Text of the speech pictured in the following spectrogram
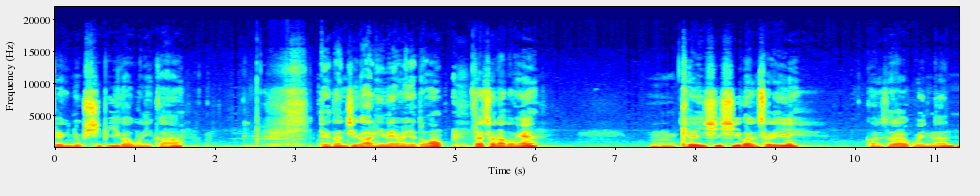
162가구니까 대단지가 아니네요. 얘도. 자, 천화동에 음, KCC 건설이 건설하고 있는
